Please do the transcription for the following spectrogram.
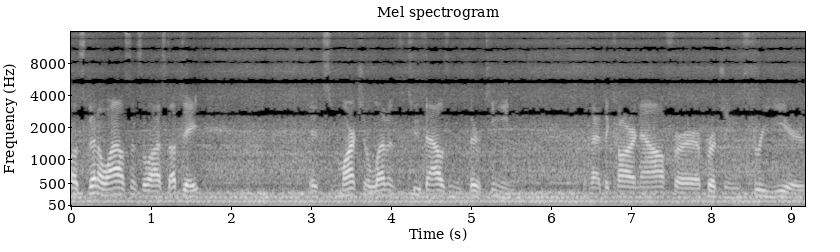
Well, it's been a while since the last update. It's March 11th, 2013. I've had the car now for approaching three years.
